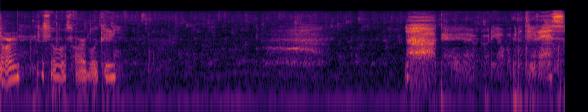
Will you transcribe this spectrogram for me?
Darn, just so less hard looking. Okay, idea how we're gonna do this.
